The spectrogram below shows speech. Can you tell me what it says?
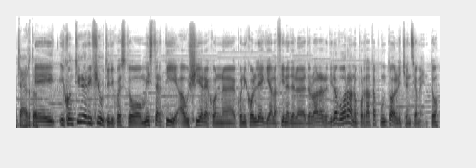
Certo. e i, i continui rifiuti di questo Mr. T a uscire con, eh, con i colleghi alla fine del- dell'orario di lavoro hanno portato appunto al licenziamento.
